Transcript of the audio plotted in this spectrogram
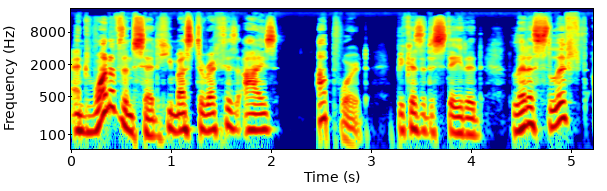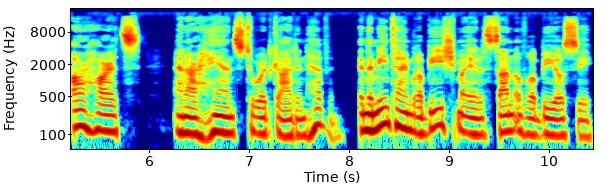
And one of them said he must direct his eyes upward, because it is stated, Let us lift our hearts and our hands toward God in heaven. In the meantime, Rabbi Ishmael, son of Rabbi Yossi,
